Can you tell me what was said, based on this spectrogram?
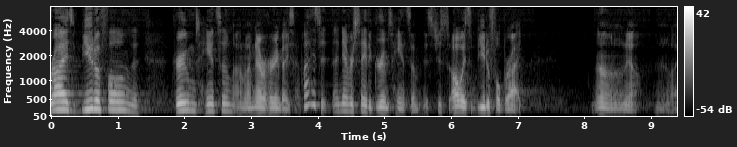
bride's beautiful, the groom's handsome. I have never heard anybody say, why is it? I never say the groom's handsome. It's just always a beautiful bride. Oh, no. Anyway,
